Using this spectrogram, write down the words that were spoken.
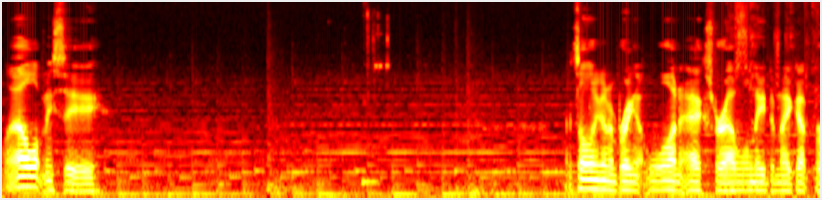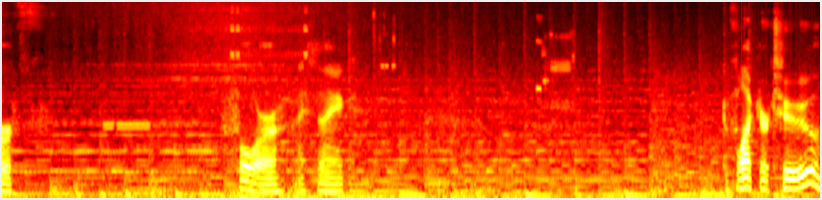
Well, let me see. That's only going to bring it one extra. We'll need to make up for four, I think. Deflector 2.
